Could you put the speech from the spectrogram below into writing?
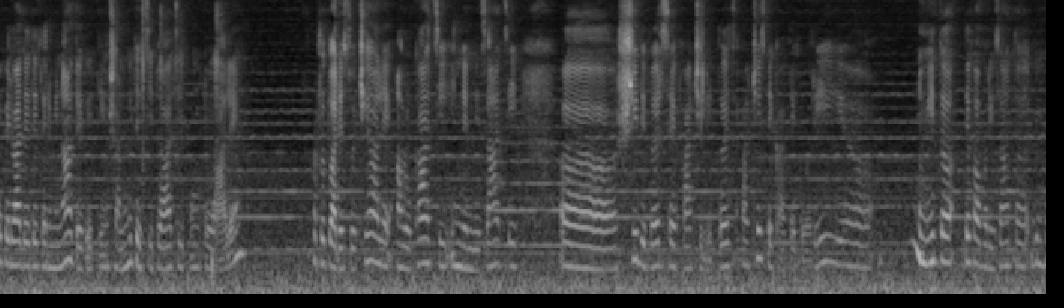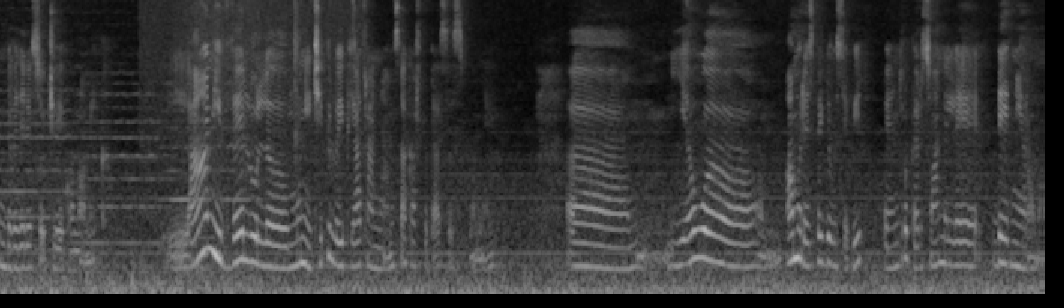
pe perioade determinate de timp și anumite situații punctuale, ajutoare sociale, alocații, indemnizații uh, și diverse facilități. Aceste categorii uh, numită defavorizată din punct de vedere socioeconomic. La nivelul uh, municipiului Piatra Neamț, dacă aș putea să spunem, uh, eu uh, am un respect deosebit pentru persoanele de etnie romă.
